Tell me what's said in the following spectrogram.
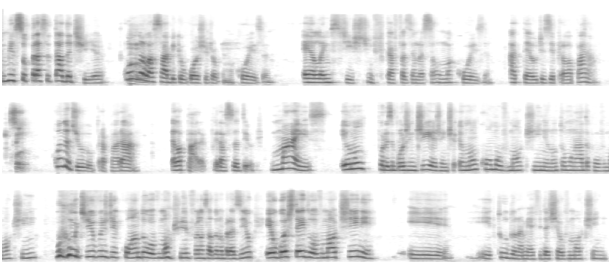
minha supracitada tia, quando Hum. ela sabe que eu gosto de alguma coisa, ela insiste em ficar fazendo essa uma coisa até eu dizer pra ela parar. Sim. Quando eu digo pra parar, ela para, graças a Deus. Mas eu não, por exemplo, hoje em dia, gente, eu não como ovo maltine, eu não tomo nada com ovo maltine. Por motivos de quando o ovo maltine foi lançado no Brasil, eu gostei do ovo maltine e, e tudo na minha vida tinha ovo maltine.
